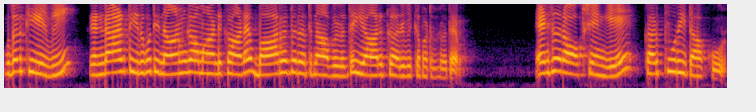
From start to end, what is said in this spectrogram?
முதல் கேள்வி ரெண்டாயிரத்தி இருபத்தி நான்காம் ஆண்டுக்கான பாரத ரத்னா விருது யாருக்கு அறிவிக்கப்பட்டுள்ளது? Answer option A Karpoori Thakur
